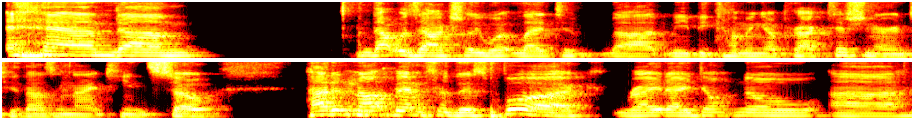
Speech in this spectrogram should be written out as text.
And um, that was actually what led to uh, me becoming a practitioner in 2019. So had it not been for this book, right, I don't know, uh,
